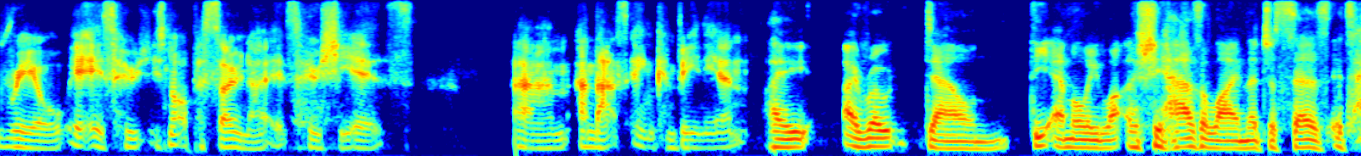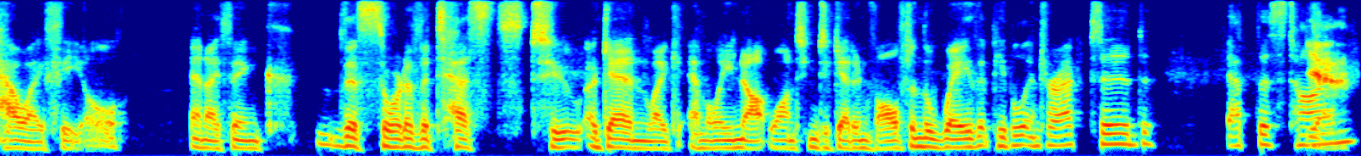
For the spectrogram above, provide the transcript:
real it is who it's not a persona it's who she is. Um and that's inconvenient. I i wrote down the emily li- she has a line that just says it's how i feel and i think this sort of attests to again like emily not wanting to get involved in the way that people interacted at this time.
